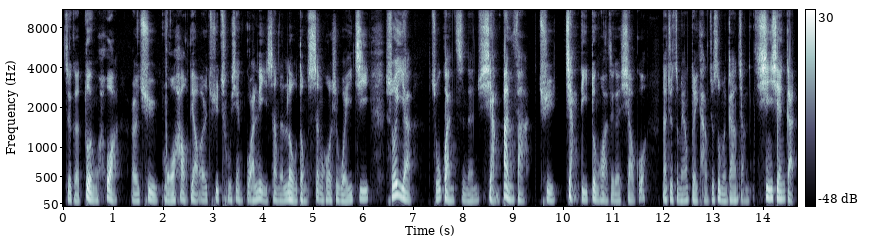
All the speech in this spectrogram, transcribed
这个钝化。而去磨耗掉，而去出现管理上的漏洞，甚或是危机。所以啊，主管只能想办法去降低钝化这个效果。那就怎么样对抗？就是我们刚刚讲新鲜感，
